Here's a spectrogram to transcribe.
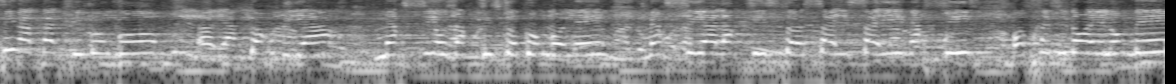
Tina Bongo, euh, il y a Merci aux artistes congolais. Merci à l'artiste Saï Saï. Merci au président Elomé.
